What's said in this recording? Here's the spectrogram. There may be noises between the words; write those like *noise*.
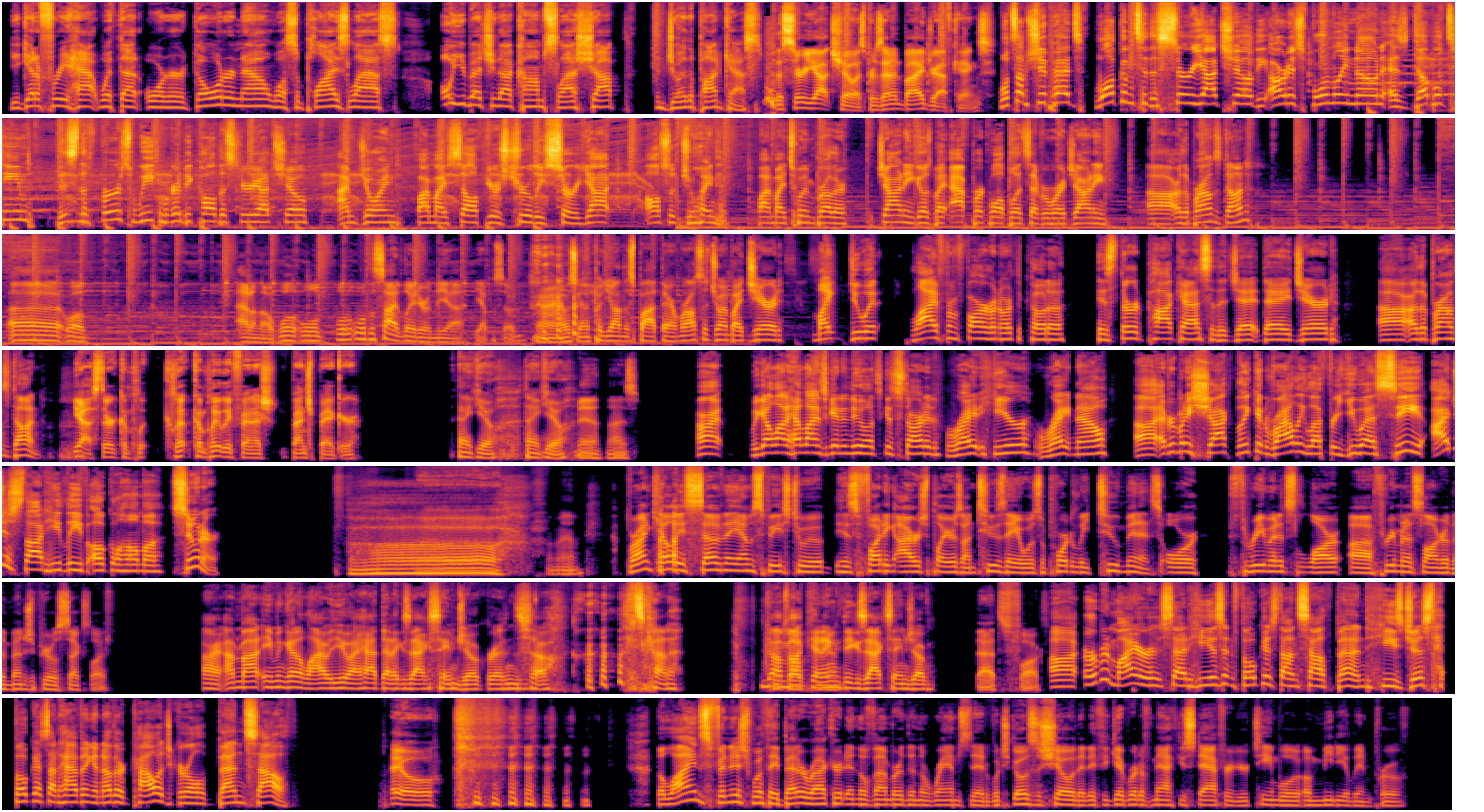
You get a free hat with that order. Go order now while supplies last. OUBetcha.com slash shop. Enjoy the podcast. The Sir Yacht Show is presented by DraftKings. What's up, shipheads? Welcome to the Sir Yacht Show, the artist formerly known as Double Teamed. This is the first week we're going to be called the Sir Yacht Show. I'm joined by myself, yours truly, Sir Yacht. Also joined by my twin brother, Johnny. He goes by at Brickwall Blitz everywhere. Johnny, uh, are the Browns done? Uh, well, I don't know. We'll we'll we'll, we'll decide later in the uh, the episode. All right, I was going to put you on the spot there. And we're also joined by Jared. Might do it live from Fargo, North Dakota. His third podcast of the j- day. Jared, uh, are the Browns done? Yes, they're complete, completely finished. Bench Baker. Thank you. Thank you. Yeah, nice. All right. We got a lot of headlines to get into. Let's get started right here, right now. Uh, everybody's shocked Lincoln Riley left for USC. I just thought he'd leave Oklahoma sooner. Oh, man. Brian *laughs* Kelly's 7 a.m. speech to his fighting Irish players on Tuesday was reportedly two minutes or three minutes, lar- uh, three minutes longer than Ben Shapiro's sex life. All right. I'm not even going to lie with you. I had that exact same joke written. So *laughs* it's kind of. No, I'm not kidding. man. The exact same joke. That's fucked. Uh, Urban Meyer said he isn't focused on South Bend. He's just focused on having another college girl bend south. Hey, oh. *laughs* the Lions finished with a better record in November than the Rams did, which goes to show that if you get rid of Matthew Stafford, your team will immediately improve.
